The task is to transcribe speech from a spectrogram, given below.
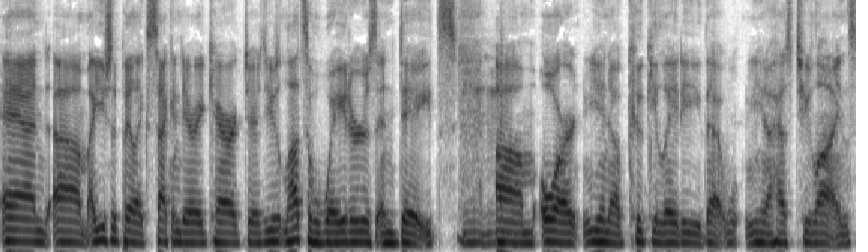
And um, I usually play like secondary characters, lots of waiters and dates. Mm-hmm. Um, or you know, kooky lady that you know has two lines.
